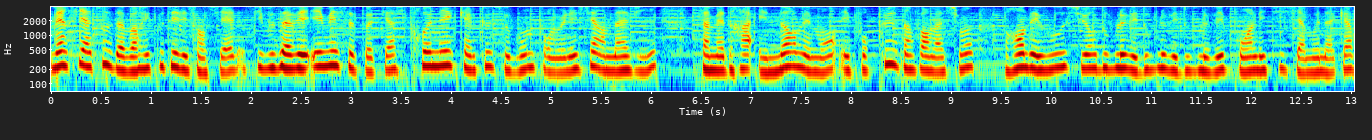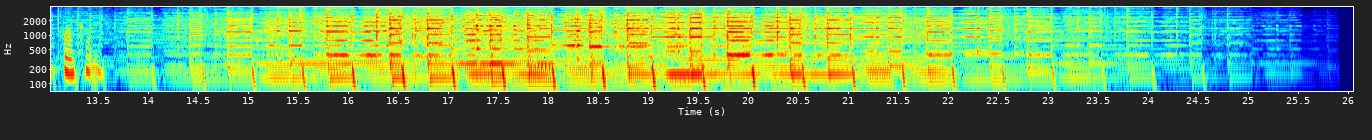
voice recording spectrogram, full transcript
Merci à tous d'avoir écouté l'essentiel. Si vous avez aimé ce podcast, prenez quelques secondes pour me laisser un avis. Ça m'aidera énormément et pour plus d'informations, rendez-vous sur www.laetitiamonaca.com.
